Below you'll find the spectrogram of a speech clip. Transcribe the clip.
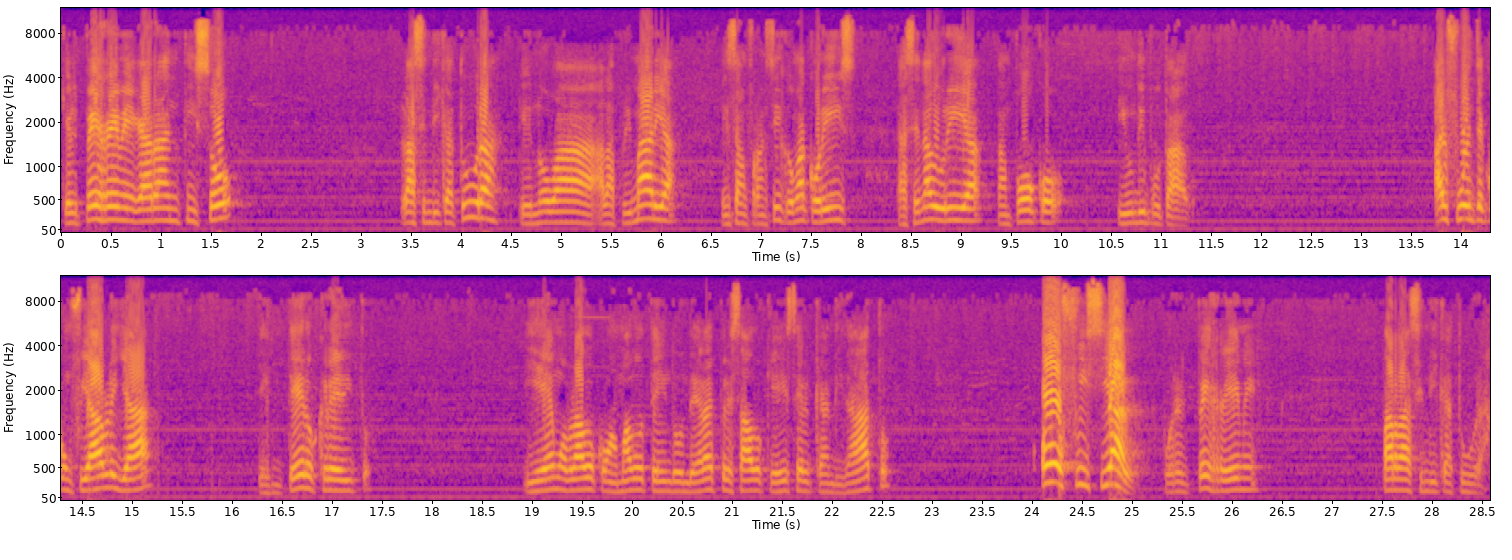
que el PRM garantizó la sindicatura, que no va a la primaria, en San Francisco Macorís, la senaduría tampoco, y un diputado. Hay fuente confiable ya, de entero crédito, y hemos hablado con Amado Ten, donde él ha expresado que es el candidato oficial por el PRM para la sindicatura.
